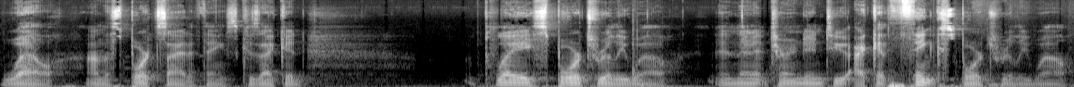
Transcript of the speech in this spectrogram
well on the sports side of things because I could play sports really well, and then it turned into I could think sports really well,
